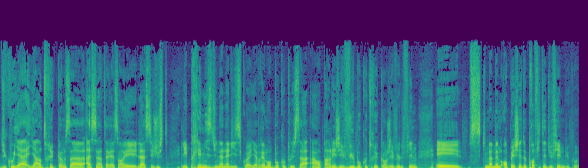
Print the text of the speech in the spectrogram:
Du coup, il y a, y a un truc comme ça euh, assez intéressant et là, c'est juste les prémices d'une analyse, quoi. Il y a vraiment beaucoup plus à, à en parler. J'ai vu beaucoup de trucs quand j'ai vu le film et ce qui m'a même empêché de profiter du film, du coup.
